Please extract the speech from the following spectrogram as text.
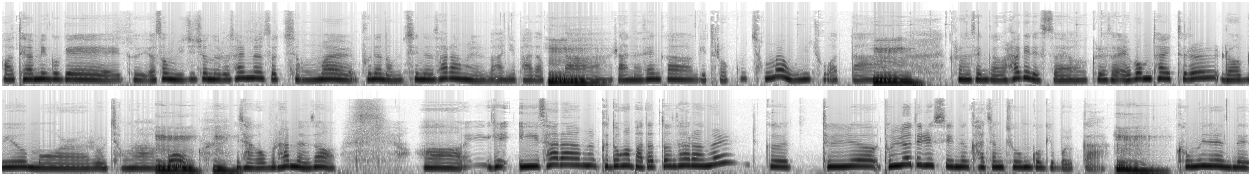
어, 대한민국의 그 여성 뮤지션으로 살면서 정말 분에 넘치는 사랑을 많이 받았구나라는 생각이 들었고 정말 운이 좋았다 음, 그런 생각을 하게 됐어요. 그래서 앨범 타이틀을 Love You More로 정하고 음, 음. 작업을 하면서 아 이게 이 사랑을 그동안 받았던 사랑을 그 들려 돌려드릴 수 있는 가장 좋은 곡이 뭘까 음. 고민을 했는데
